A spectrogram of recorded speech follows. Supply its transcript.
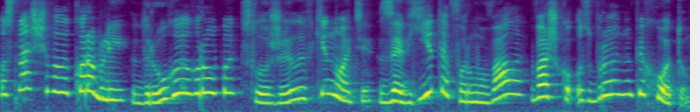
оснащували кораблі, другої групи служили в кіноті. Зев'їти формували важкоозброєну піхоту.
